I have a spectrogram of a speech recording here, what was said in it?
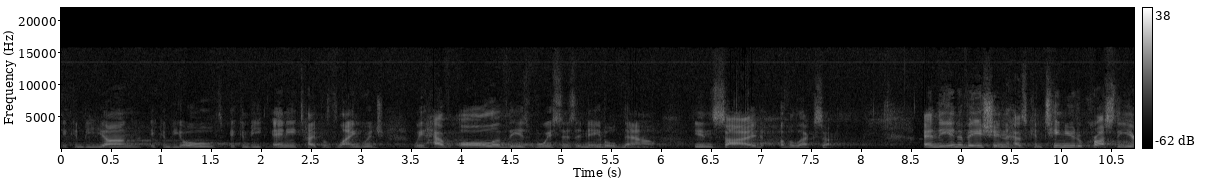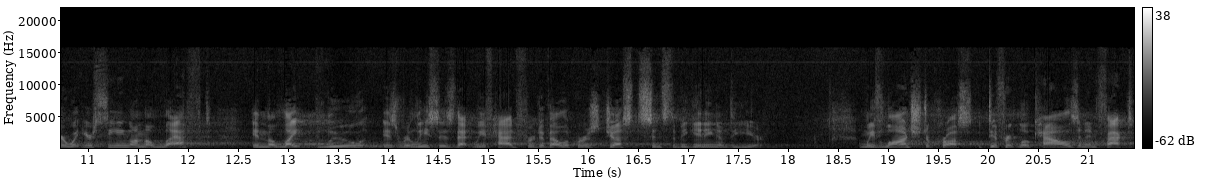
it can be young, it can be old, it can be any type of language. We have all of these voices enabled now inside of Alexa. And the innovation has continued across the year. What you're seeing on the left in the light blue is releases that we've had for developers just since the beginning of the year. And we've launched across different locales, and in fact,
